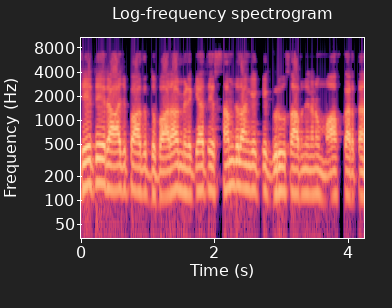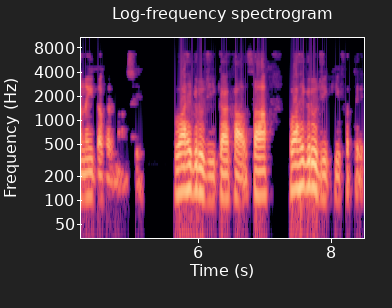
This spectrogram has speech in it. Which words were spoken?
ਜੇ ਤੇ ਰਾਜ ਭਾਗ ਦੁਬਾਰਾ ਮਿਲ ਗਿਆ ਤੇ ਸਮਝ ਲਾਂਗੇ ਕਿ ਗੁਰੂ ਸਾਹਿਬ ਨੇ ਇਹਨਾਂ ਨੂੰ ਮਾਫ ਕਰਤਾ, ਨਹੀਂ ਤਾਂ ਫਿਰ ਨਾ ਸੀ। ਵਾਹਿਗੁਰੂ ਜੀ ਕਾ ਖਾਲਸਾ, ਵਾਹਿਗੁਰੂ ਜੀ ਕੀ ਫਤਿਹ।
